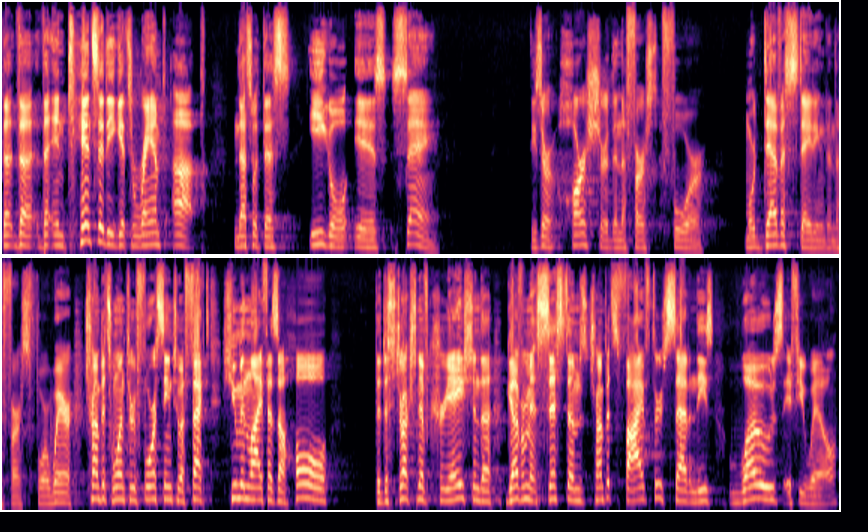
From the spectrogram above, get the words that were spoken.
The, the, the intensity gets ramped up. And that's what this eagle is saying. These are harsher than the first four, more devastating than the first four. Where trumpets one through four seem to affect human life as a whole, the destruction of creation, the government systems, trumpets five through seven, these woes, if you will,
